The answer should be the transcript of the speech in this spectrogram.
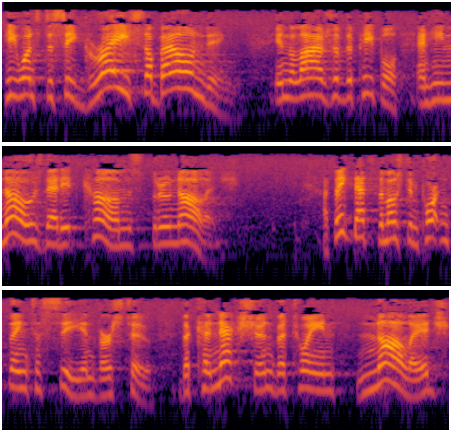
He wants to see grace abounding in the lives of the people, and he knows that it comes through knowledge. I think that's the most important thing to see in verse 2. The connection between knowledge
